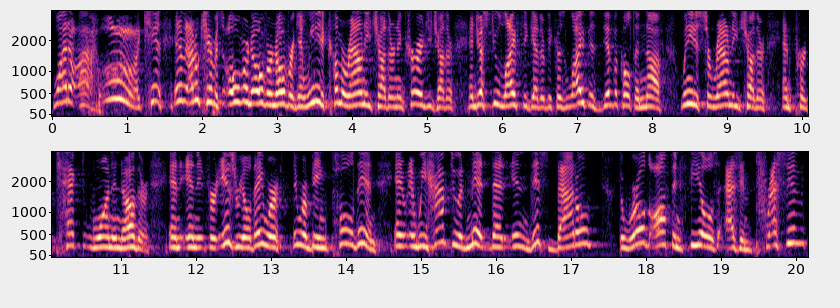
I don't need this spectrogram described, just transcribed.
Why do I, oh, I can't, and I don't care if it's over and over and over again. We need to come around each other and encourage each other and just do life together because life is difficult enough. We need to surround each other and protect one another. And, and for Israel, they were, they were being pulled in. And, and we have to admit that in this battle, the world often feels as impressive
